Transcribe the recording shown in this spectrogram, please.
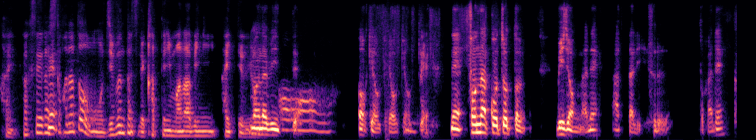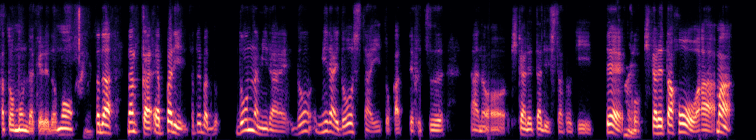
はい、学生たちとかだと、もう自分たちで勝手に学びに入ってるような。学びって。おー OK、OK、OK、OK。ね、そんなこうちょっとビジョンがね、あったりするとかね、かと思うんだけれども、ただ、なんかやっぱり、例えばどどんな未来ど、未来どうしたいとかって普通、あの聞かれたりした時って、はい。こう聞かれた方は、まあ、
